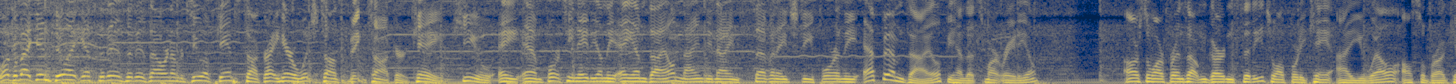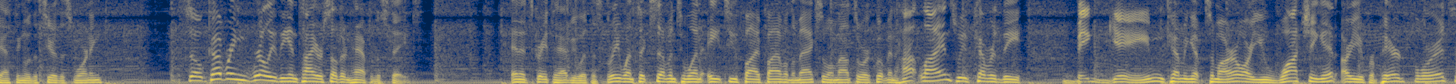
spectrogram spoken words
Welcome back into it. Yes, it is. It is hour number two of Kansas Talk right here, Wichita's Big Talker, KQAM 1480 on the AM dial, 99.7 HD4 on the FM dial if you have that smart radio. Also, our friends out in Garden City, 1240 KIUL, also broadcasting with us here this morning. So, covering really the entire southern half of the state. And it's great to have you with us. 316 721 8255 on the Maximum Outdoor Equipment Hotlines. We've covered the big game coming up tomorrow. Are you watching it? Are you prepared for it?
